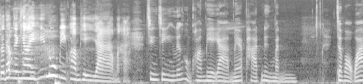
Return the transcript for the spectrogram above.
จะทำยังไงให้ลูกมีความพยายามอะค่ะ จริง ๆ เรื่องของความพยายามเนี่ย part หนึ่งมัน จะบอกว่า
